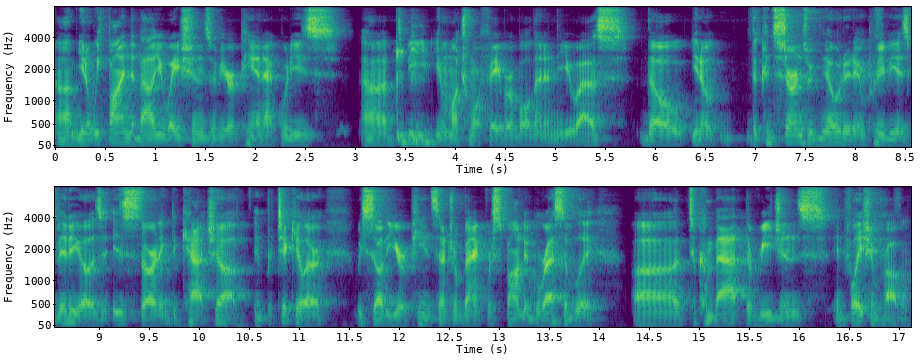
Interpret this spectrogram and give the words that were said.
Um, you know, we find the valuations of European equities uh, to be you know much more favorable than in the U.S. Though you know the concerns we've noted in previous videos is starting to catch up. In particular, we saw the European Central Bank respond aggressively uh, to combat the region's inflation problem.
